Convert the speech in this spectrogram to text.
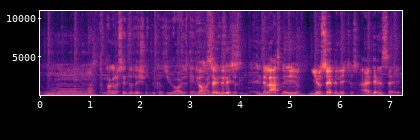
Mm, I'm not gonna say delicious because you always hating on Don't my say delicious. In the last video, you said delicious. I didn't say it.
